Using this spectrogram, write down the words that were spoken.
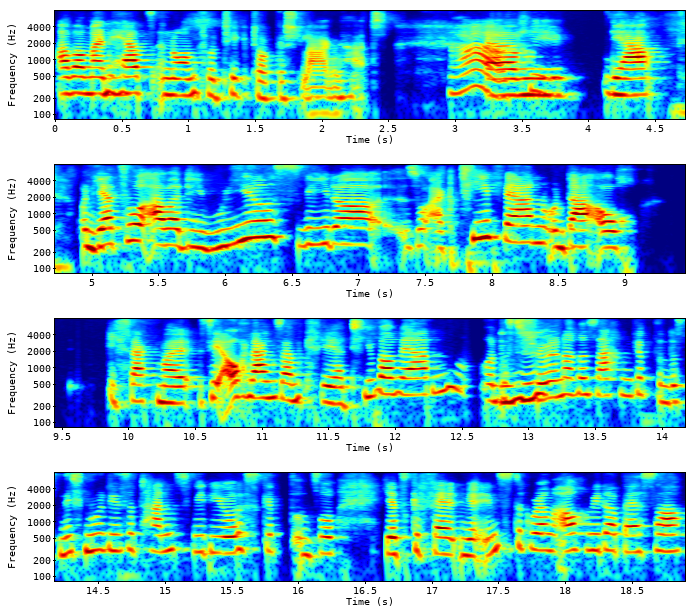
aber mein Herz enorm für TikTok geschlagen hat. Ah, okay. Ähm, ja, und jetzt, wo aber die Reels wieder so aktiv werden und da auch ich sag mal, sie auch langsam kreativer werden und es mhm. schönere Sachen gibt und es nicht nur diese Tanzvideos gibt und so. Jetzt gefällt mir Instagram auch wieder besser.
